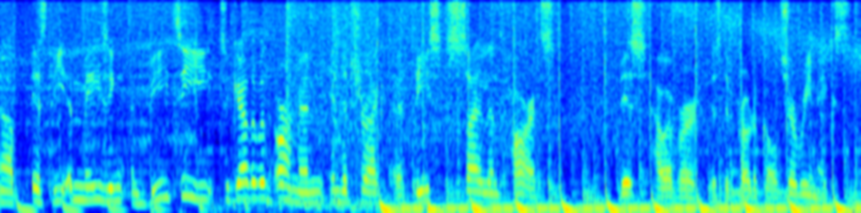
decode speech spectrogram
Up is the amazing BT together with Armin in the track These Silent Hearts. This, however, is the Protoculture remix.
